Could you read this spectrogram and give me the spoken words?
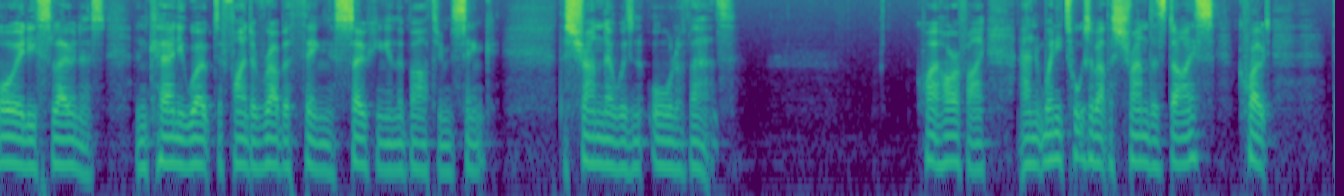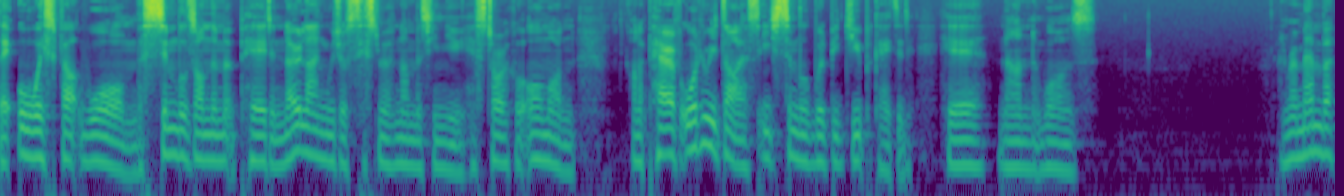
oily slowness, and Kearney woke to find a rubber thing soaking in the bathroom sink. The Shrander was in all of that. Quite horrifying. And when he talks about the Shrander's dice, quote, They always felt warm. The symbols on them appeared in no language or system of numbers he knew, historical or modern. On a pair of ordinary dice, each symbol would be duplicated. Here, none was. And remember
